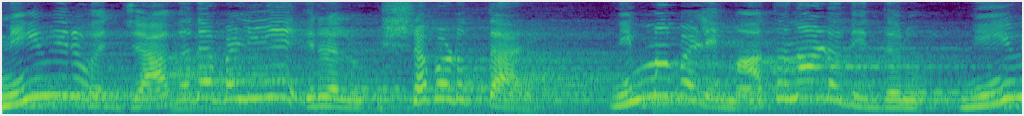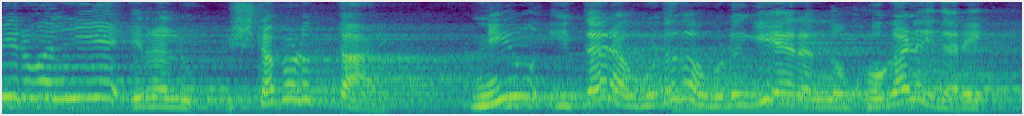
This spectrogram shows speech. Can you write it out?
ನೀವಿರುವ ಜಾಗದ ಬಳಿಯೇ ಇರಲು ಇಷ್ಟಪಡುತ್ತಾರೆ. ನಿಮ್ಮ ಬಳಿ ಮಾತನಾಡದಿದ್ದರೂ ನೀವಿರುವಲ್ಲಿಯೇ ಇರಲು ಇಷ್ಟಪಡುತ್ತಾರೆ. ನೀವು ಇತರ ಹುಡುಗ ಹುಡುಗಿಯರನ್ನು ಹೊಗಳಿದರೆ,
